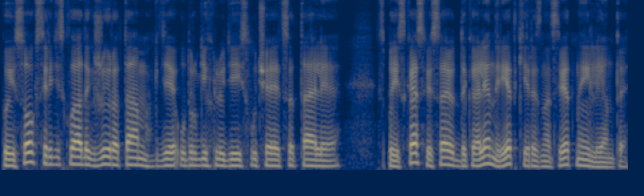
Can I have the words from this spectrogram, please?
Поясок среди складок жира там, где у других людей случается талия. С пояска свисают до колен редкие разноцветные ленты,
